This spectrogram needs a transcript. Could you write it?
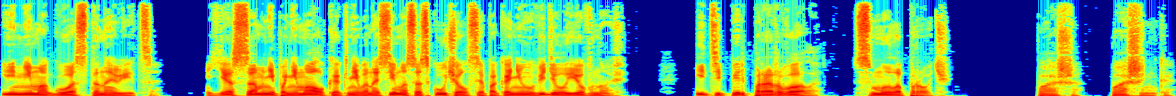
и не могу остановиться. Я сам не понимал, как невыносимо соскучился, пока не увидел ее вновь. И теперь прорвало, смыло прочь. «Паша, Пашенька».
